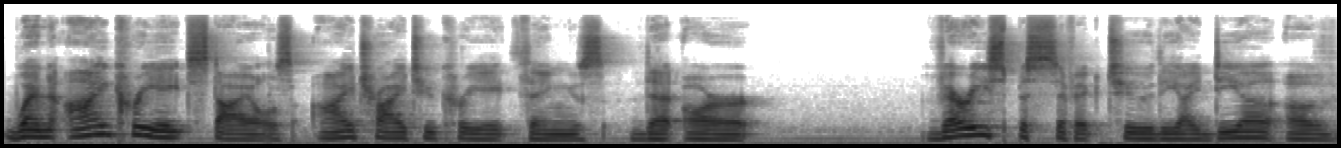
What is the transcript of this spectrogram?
When I create styles, I try to create things that are very specific to the idea of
